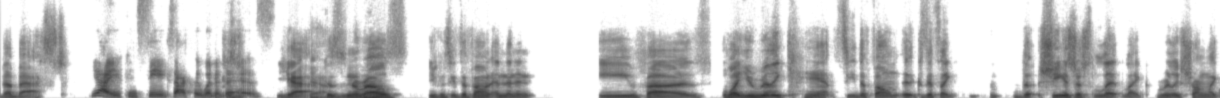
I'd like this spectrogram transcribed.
the best. yeah, you can see exactly what it Because- Yeah, Yeah. because Norelle's you can see the phone, and then in Eva's, well, you really can't see the phone because it's like the she is just lit like really strong, like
